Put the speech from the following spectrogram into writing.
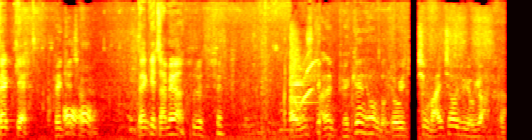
100개 100개 차면. 100개 차면 아, 50개? 아니, 100개는 형, 너, 여기 지금 많이 차가지고 여기 아프다.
